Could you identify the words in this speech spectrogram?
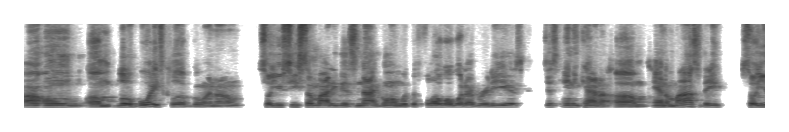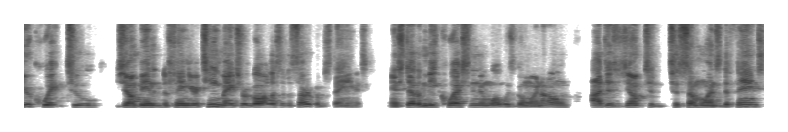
our own um, little boys club going on. So you see somebody that's not going with the flow or whatever it is, just any kind of um, animosity. So you're quick to jump in to defend your teammates regardless of the circumstance. Instead of me questioning what was going on, I just jumped to, to someone's defense,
